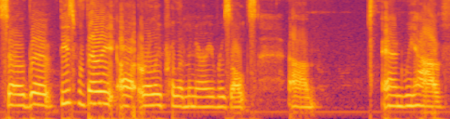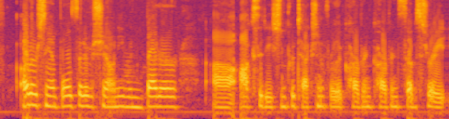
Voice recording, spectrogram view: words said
So the, these were very uh, early preliminary results, um, and we have other samples that have shown even better uh, oxidation protection for the carbon-carbon substrate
